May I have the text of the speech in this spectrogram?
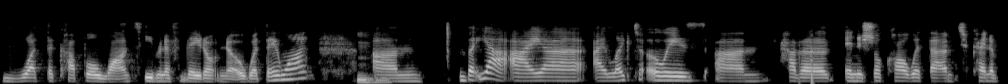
what the couple wants, even if they don't know what they want. Mm-hmm. Um, but yeah, I uh, I like to always um, have a initial call with them to kind of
